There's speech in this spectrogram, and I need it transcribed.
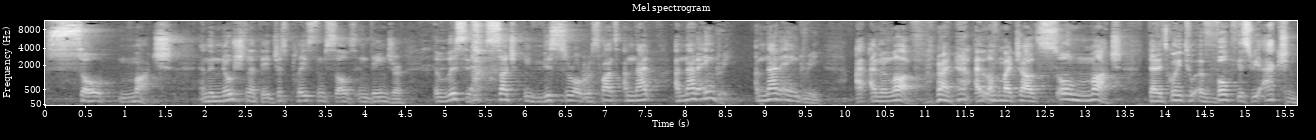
so much. And the notion that they've just placed themselves in danger elicits such a visceral response. I'm not, I'm not angry. I'm not angry. I, am in love, right? I love my child so much that it's going to evoke this reaction.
